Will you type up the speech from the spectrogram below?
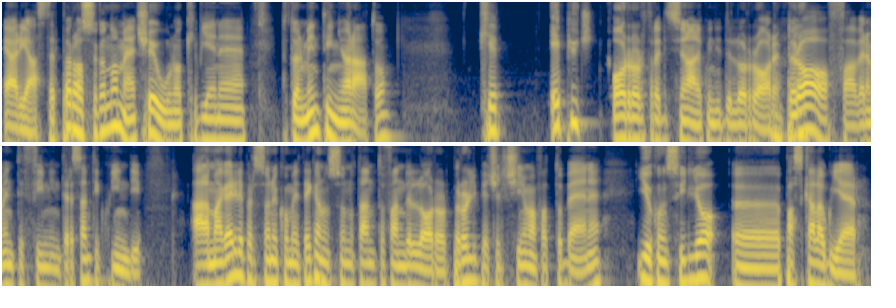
e Ari Aster. Però secondo me c'è uno che viene totalmente ignorato, che è più horror tradizionale, quindi dell'orrore, Ok. però fa veramente film interessanti, quindi a magari le persone come te che non sono tanto fan dell'horror, però gli piace il cinema fatto bene, io consiglio eh, Pascal Aguier,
